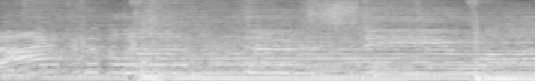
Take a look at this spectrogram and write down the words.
Like a bloodthirsty one.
